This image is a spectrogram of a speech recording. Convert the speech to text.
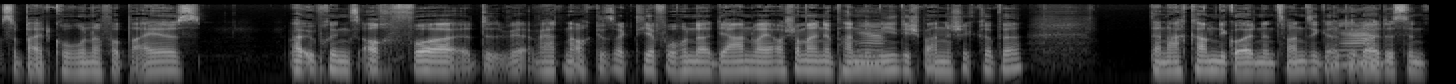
sobald Corona vorbei ist, war übrigens auch vor, wir, wir hatten auch gesagt, hier vor 100 Jahren war ja auch schon mal eine Pandemie, Ja. die spanische Grippe. Danach kamen die goldenen Zwanziger. Die Ja. Leute sind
